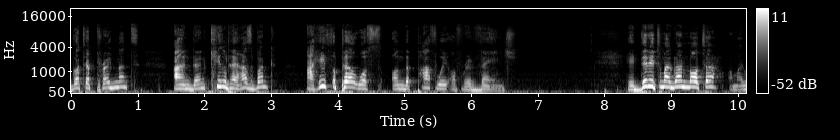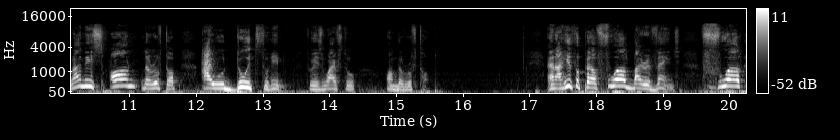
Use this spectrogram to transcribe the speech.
got her pregnant, and then killed her husband. Ahithophel was on the pathway of revenge. He did it to my granddaughter or my grandniece on the rooftop. I will do it to him, to his wife too, on the rooftop. And Ahithophel, fueled by revenge, fueled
